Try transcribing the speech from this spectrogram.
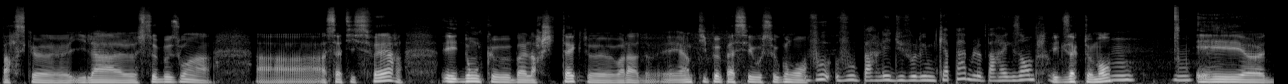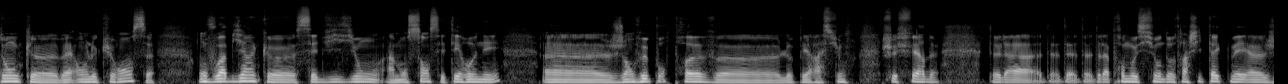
parce qu'il a ce besoin à, satisfaire. Et donc, bah, l'architecte voilà, est un petit peu passé au second rang. Vous, vous parlez du volume capable, par exemple? Exactement. Mmh. Et donc, bah, en l'occurrence, on voit bien que cette vision, à mon sens, est erronée. J'en veux pour preuve l'opération. Je vais faire de, la, promotion d'autres architectes, mais euh,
